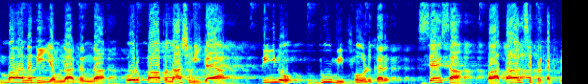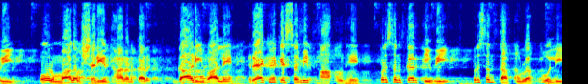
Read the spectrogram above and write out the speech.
महानदी यमुना, गंगा और पाप नाशिनी गया। तीनों भूमि फोड़कर, सहसा पाताल से प्रकट हुई और मानव शरीर धारण कर गाड़ी वाले रैकवे के समीप आ उन्हें प्रसन्न करती हुई प्रसन्नता पूर्वक बोली,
